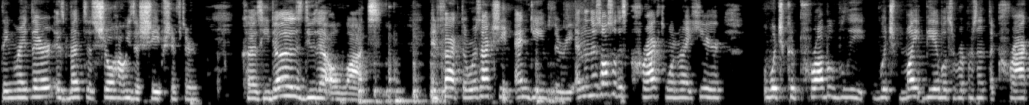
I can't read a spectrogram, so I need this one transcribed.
thing right there is meant to show how he's a shapeshifter. Cause he does do that a lot. In fact, there was actually an endgame theory. And then there's also this cracked one right here, which could probably which might be able to represent the crack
